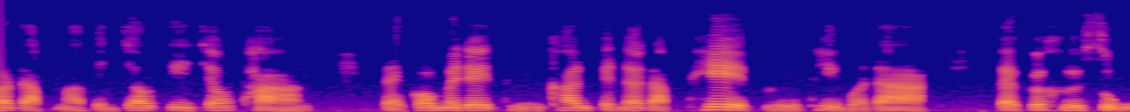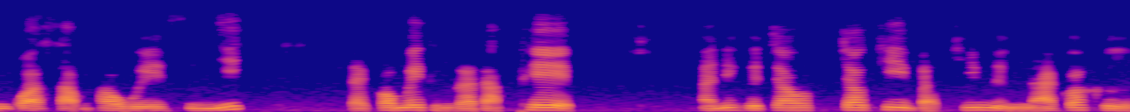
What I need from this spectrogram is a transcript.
ระดับมาเป็นเจ้าที่เจ้าทาง แต่ก็ไม่ได้ถึงขั้นเป็นระดับเทพหรือเทวดา แต่ก็คือสูงกว่าสัมภเวสี แต่ก็ไม่ถึงระดับเทพ อันนี้คือเจ้าเจ้าที่แบบที่หนึ่งนะ ก็คือ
